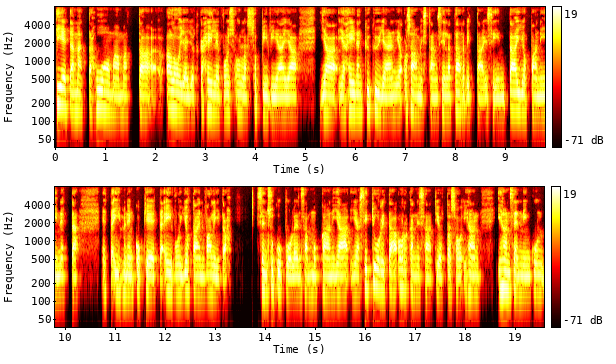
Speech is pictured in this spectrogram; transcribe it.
tietämättä, huomaamatta aloja, jotka heille voisi olla sopivia ja, ja, ja heidän kykyjään ja osaamistaan siellä tarvittaisiin. Tai jopa niin, että, että ihminen kokee, että ei voi jotain valita sen sukupuolensa mukaan. Ja, ja sitten juuri tämä organisaatiotaso ihan, ihan sen niin kuin,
